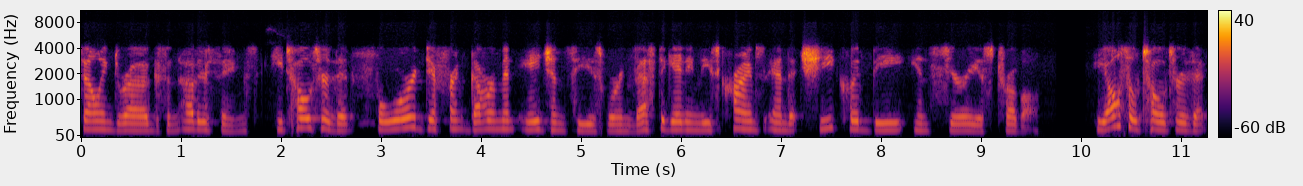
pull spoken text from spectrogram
selling drugs, and other things. He told her that four different government agencies were investigating these crimes and that she could be in serious trouble. He also told her that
